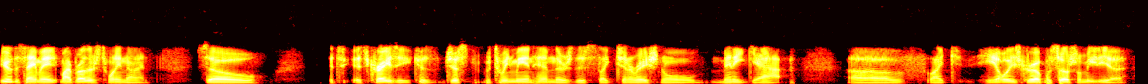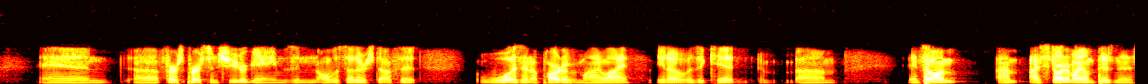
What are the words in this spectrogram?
you're the same age. My brother's 29, so it's it's crazy because just between me and him, there's this like generational mini gap of like he always grew up with social media and uh, first person shooter games and all this other stuff that wasn't a part of my life, you know, as a kid. Um, and so I'm I'm I started my own business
